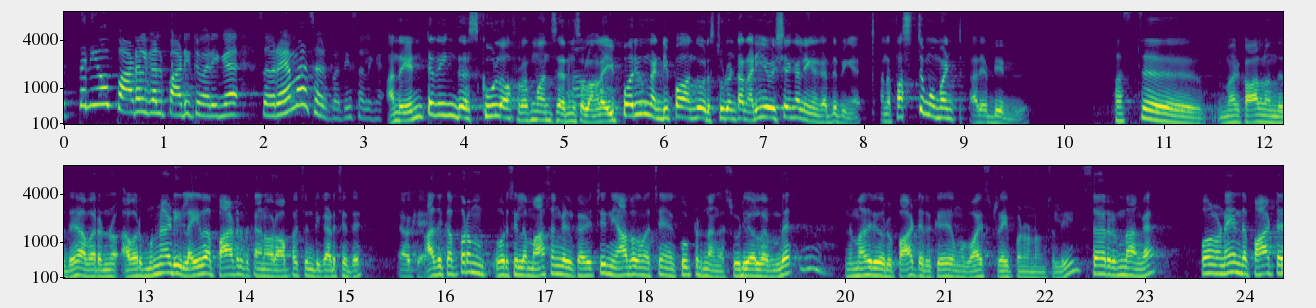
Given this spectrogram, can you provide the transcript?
எத்தனையோ பாடல்கள் பாடிட்டு வரீங்க. ஸோ ரேமான் சார் பத்தி சொல்லுங்க. அந்த entering the school of Rahman சார்னு சொல்லுவாங்களே இப்போ வரையும் கண்டிப்பா வந்து ஒரு ஸ்டூடெண்டா நிறைய விஷயங்கள் நீங்க கத்துப்பீங்க. அந்த ஃபர்ஸ்ட் மூமெண்ட் அது எப்படி இருந்தது? ஃபஸ்ட்டு இந்த மாதிரி கால் வந்தது. அவர் அவர் முன்னாடி லைவாக பாடுறதுக்கான ஒரு ஆப்பர்ச்சுனிட்டி கிடச்சிது. ஓகே அதுக்கப்புறம் ஒரு சில மாசங்கள் கழிச்சு ஞாபகம் வச்சு என்னை கூப்பிட்டுருந்தாங்க. ஸ்டுடியோல இருந்து இந்த மாதிரி ஒரு பாட்டு இருக்கு. உங்க வாய்ஸ் ட்ரை பண்ணணும்னு சொல்லி. சார் இருந்தாங்க. போனோடனே இந்த பாட்டு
